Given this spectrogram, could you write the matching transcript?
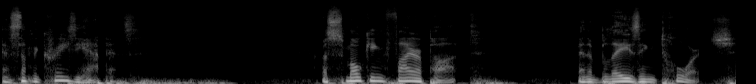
And something crazy happens a smoking fire pot and a blazing torch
